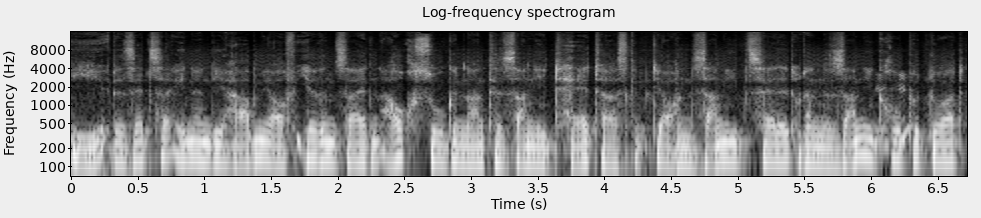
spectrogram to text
Die BesetzerInnen, die haben ja auf ihren Seiten auch sogenannte Sanitäter. Es gibt ja auch ein Sani-Zelt oder eine Sani-Gruppe mhm. dort.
